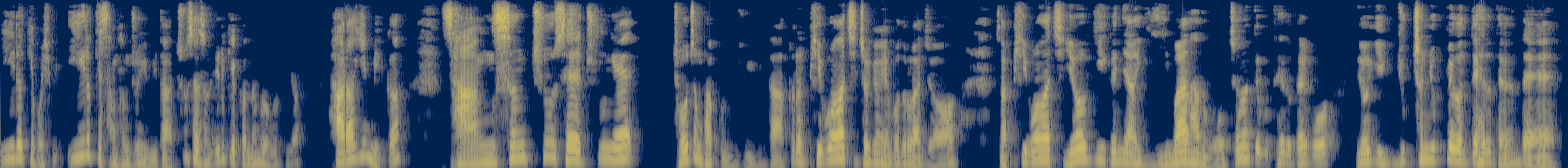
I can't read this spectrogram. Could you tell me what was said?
이렇게 보시면 이렇게 상승 중입니다. 추세선 이렇게 끊는 거거든요. 하락입니까? 상승 추세 중에 조정받고 있는 중입니다. 그럼 피보나치 적용해 보도록 하죠. 자, 피보나치 여기 그냥 2만 한 5천원대부터 해도 되고 여기 6,600원대 해도 되는데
